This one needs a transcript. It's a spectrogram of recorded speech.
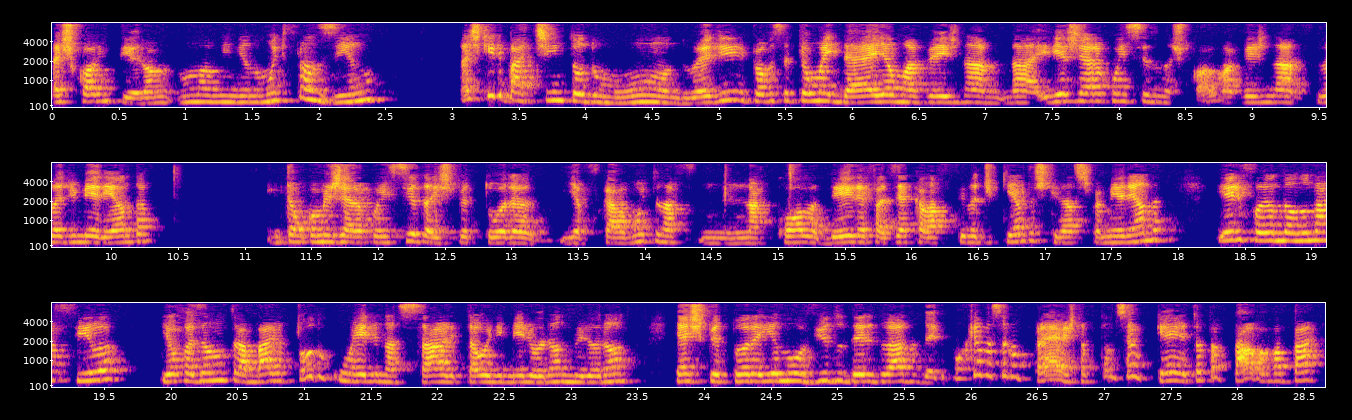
a escola inteira. Um menino muito franzino, acho que ele batia em todo mundo. Ele, para você ter uma ideia, uma vez na, na, Ele já era conhecido na escola, uma vez na fila de merenda. Então, como ele já era conhecido, a inspetora ia ficava muito na, na cola dele, fazia aquela fila de 500 crianças para merenda. E ele foi andando na fila e eu fazendo um trabalho todo com ele na sala e tal, ele melhorando, melhorando. E a inspetora ia no ouvido dele, do lado dele. Por que você não presta? Porque não sei o quê, tal, tal, tal, papá.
